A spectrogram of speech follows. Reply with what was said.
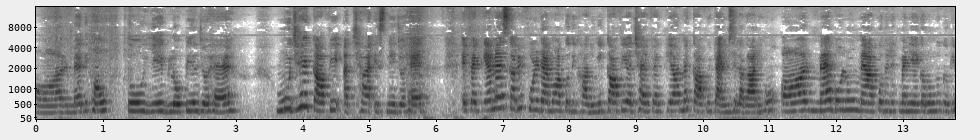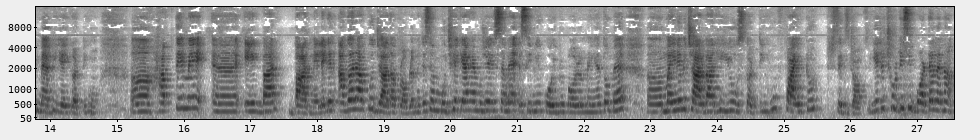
और मैं दिखाऊँ तो ये ग्लो पील जो है मुझे काफ़ी अच्छा इसने जो है इफ़ेक्ट किया। मैं इसका भी फुल डेमो आपको दिखा दूँगी। काफ़ी अच्छा इफ़ेक्ट किया और मैं काफ़ी टाइम से लगा रही हूँ। और मैं बोलूँ, मैं आपको भी रिकमेंड यही करूँगी क्योंकि मैं भी यही करती हूँ। हफ़्ते में एक बार बाद में। लेकिन अगर आपको ज़्यादा प्रॉब्लम है, जैसे मुझे क्या है, मुझे इस समय इसी में कोई भी प्रॉब्लम नहीं है तो मैं महीने में चार बार ही यूज़ करती हूँ फाइव टू सिक्स ड्रॉप्स ये जो छोटी सी बॉटल है ना,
